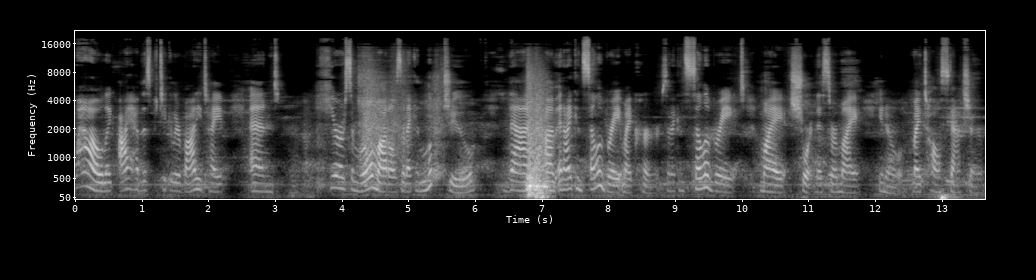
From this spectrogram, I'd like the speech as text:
"Wow, like I have this particular body type, and here are some role models that I can look to." That um, and I can celebrate my curves and I can celebrate my shortness or my you know my tall stature.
